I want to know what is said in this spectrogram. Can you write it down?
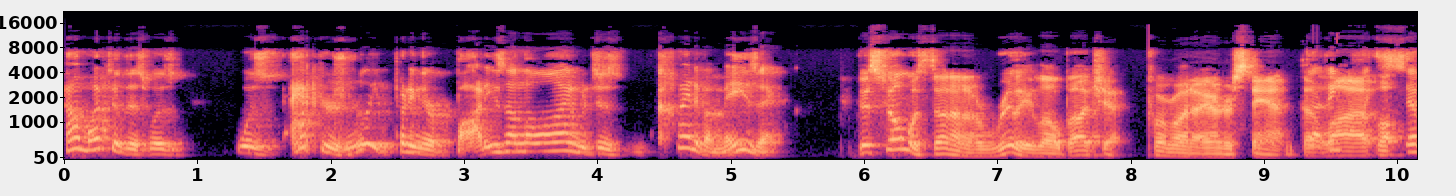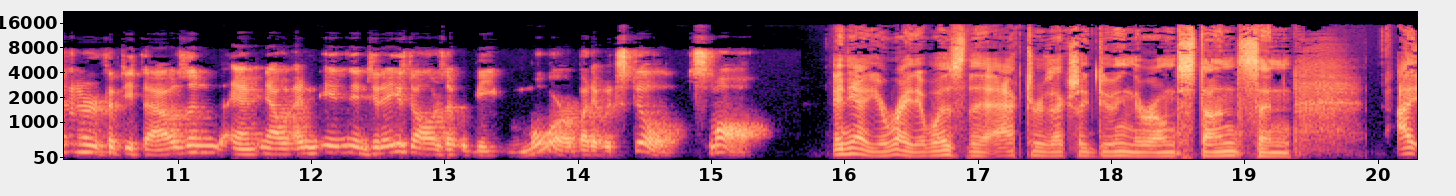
how much of this was was actors really putting their bodies on the line, which is kind of amazing. This film was done on a really low budget, from what I understand. The I think like seven hundred fifty thousand, and now in, in today's dollars, that would be more, but it would still small. And yeah, you're right. It was the actors actually doing their own stunts and I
